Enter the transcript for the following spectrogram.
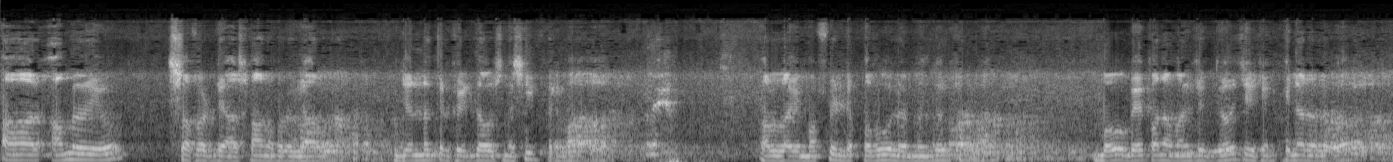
اور امر ریو سفر نے آسان ہو جاؤ جنت الفردوس نصیب فرما۔ اللہ محفل قبول منظور فرما۔ بہو بے پناہ منزل دو چیزیں کنر اللہ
